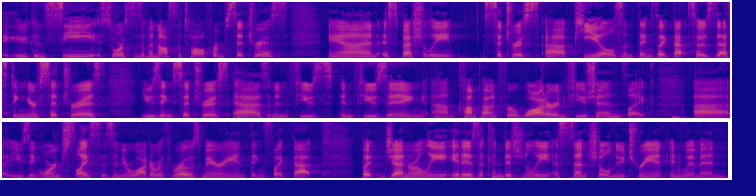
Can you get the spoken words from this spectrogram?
you can see sources of inositol from citrus and especially citrus uh, peels and things like that. So zesting your citrus, using citrus as an infuse infusing um, compound for water infusions, like uh, using orange slices in your water with rosemary and things like that. But generally, it is a conditionally essential nutrient in women,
